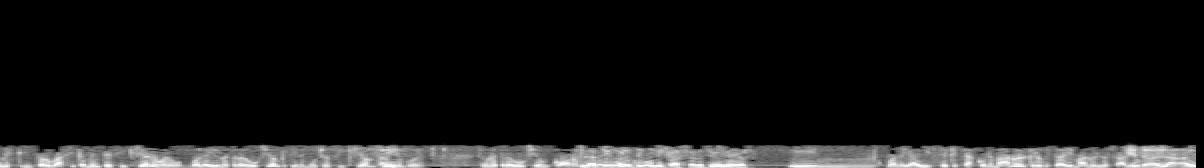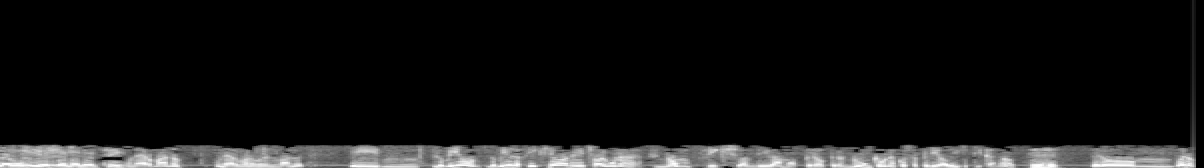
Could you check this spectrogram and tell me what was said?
un escritor básicamente de ficción, bueno, vos leí una traducción que tiene mucha ficción también, pues es una traducción correcta. La tengo, la tengo en mi casa, la tengo en mi casa. Y mm, bueno, y ahí sé que estás con Emanuel, creo que está ahí Emanuel los Al, al lado mío está Emanuel, sí. Un hermano, un hermano con Emanuel. Y mm, lo mío, lo mío es la ficción, he hecho alguna non-fiction, digamos, pero pero nunca una cosa periodística, ¿no? Pero mm, bueno,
